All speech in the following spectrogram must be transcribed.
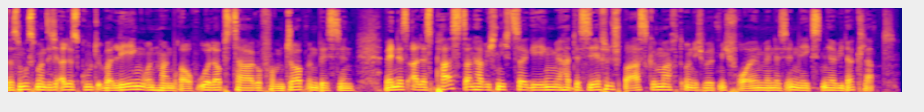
Das muss man sich alles gut überlegen und man braucht Urlaubstage vom Job ein bisschen. Wenn das alles passt, dann habe ich nichts dagegen. Mir hat es sehr viel Spaß gemacht und ich würde mich freuen, wenn es im nächsten Jahr wieder klappt.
